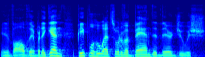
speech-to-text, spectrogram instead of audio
involved there. But again, people who had sort of abandoned their Jewish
